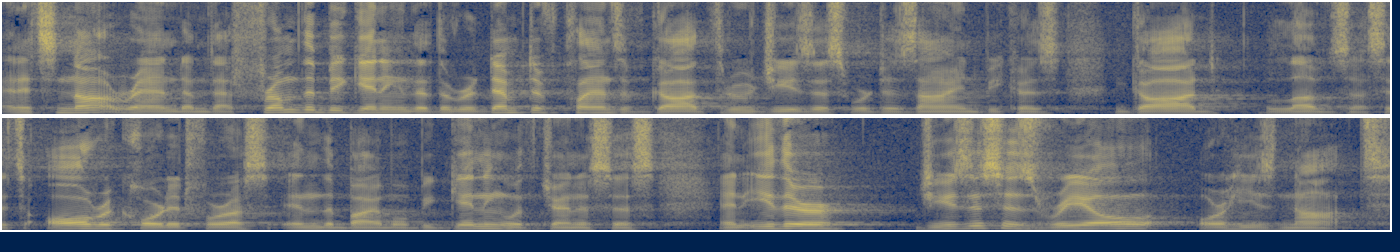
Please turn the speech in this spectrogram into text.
And it's not random that from the beginning that the redemptive plans of God through Jesus were designed because God loves us. It's all recorded for us in the Bible beginning with Genesis and either Jesus is real or he's not.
